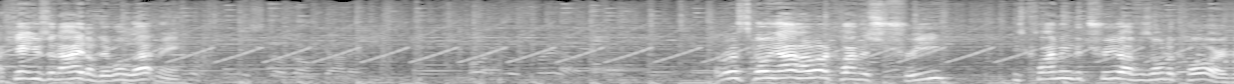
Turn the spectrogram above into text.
I can't use an item, they won't let me. What's going on. I don't want to climb this tree. He's climbing the tree off his own accord.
